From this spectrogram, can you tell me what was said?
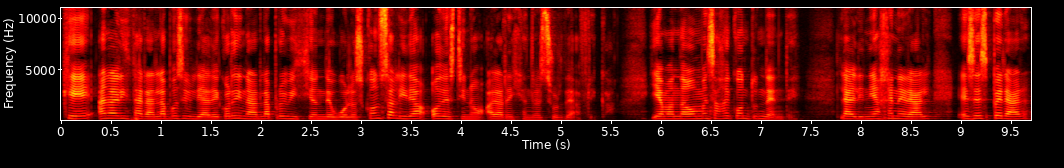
que analizarán la posibilidad de coordinar la prohibición de vuelos con salida o destino a la región del sur de África. Y ha mandado un mensaje contundente. La línea general es esperar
